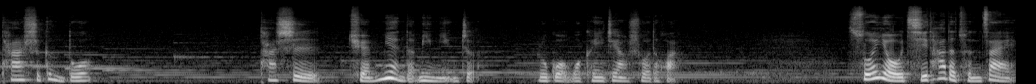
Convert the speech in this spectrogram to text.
他是更多，他是全面的命名者。如果我可以这样说的话，所有其他的存在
